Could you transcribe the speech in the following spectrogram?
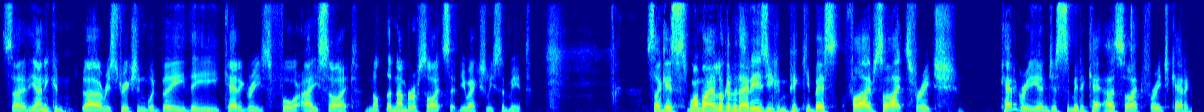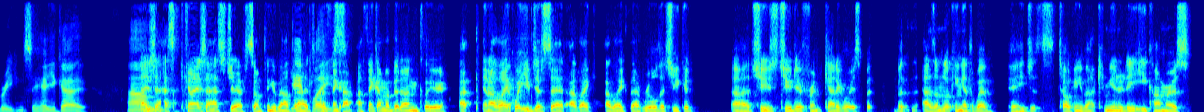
So the only con- uh, restriction would be the categories for a site, not the number of sites that you actually submit. So I guess one way of looking at that is you can pick your best five sites for each category and just submit a, ca- a site for each category and see how you go. Um, can, I just ask, can I just ask Jeff something about yeah, that? Please. I think I, I think I'm a bit unclear, I, and I like what you've just said. I like I like that rule that you could uh, choose two different categories. But but as I'm looking at the web page, it's talking about community, e-commerce,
